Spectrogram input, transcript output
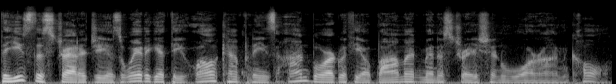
They used this strategy as a way to get the oil companies on board with the Obama administration war on coal.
